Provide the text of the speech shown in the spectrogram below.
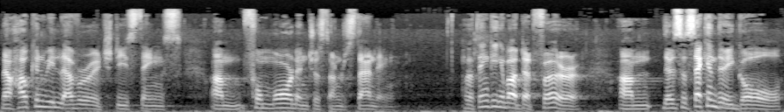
Now, how can we leverage these things um, for more than just understanding? So thinking about that further, um, there's a secondary goal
